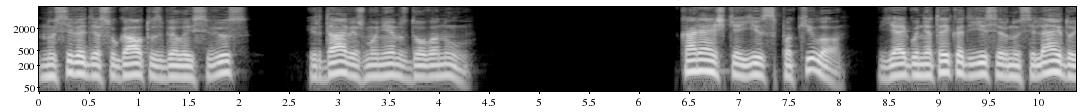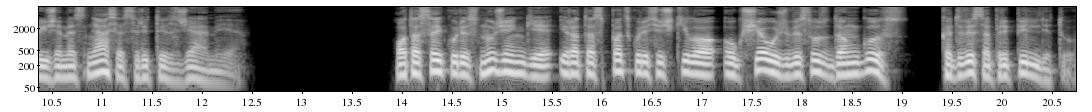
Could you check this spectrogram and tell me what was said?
nusivedė sugautus belaisvius ir davė žmonėms dovanų. Ką reiškia jis pakilo, jeigu ne tai, kad jis ir nusileido į žemesnėsias rytis žemėje. O tasai, kuris nužengė, yra tas pats, kuris iškilo aukščiau už visus dangus, kad visą pripildytų.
